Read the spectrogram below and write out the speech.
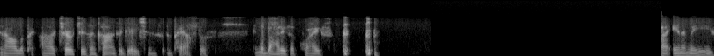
and all the uh, churches and congregations and pastors in the bodies of Christ. my enemies,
